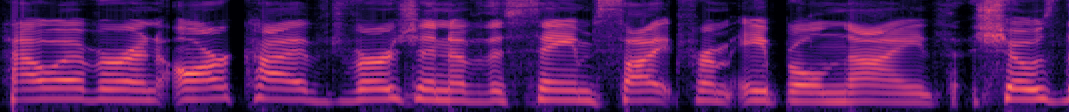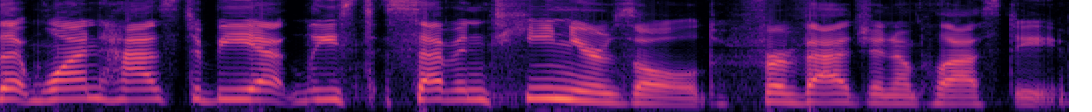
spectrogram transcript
However, an archived version of the same site from April 9th shows that one has to be at least 17 years old for vaginoplasty.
